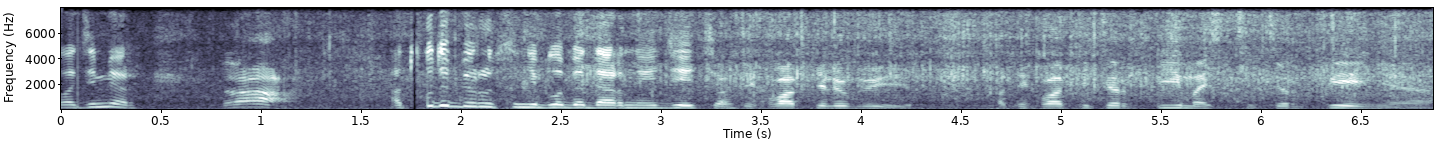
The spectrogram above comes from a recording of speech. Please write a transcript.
Владимир, Да! откуда берутся неблагодарные дети? От нехватки любви, от нехватки терпимости, терпения,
